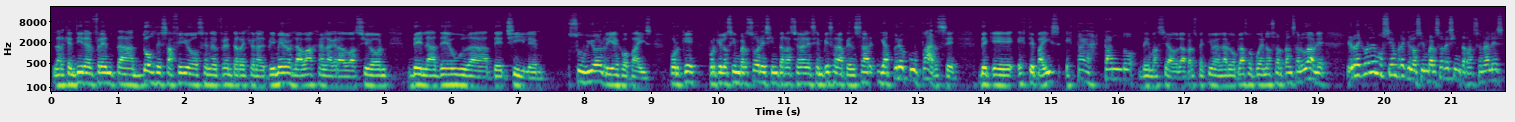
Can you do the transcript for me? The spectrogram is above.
La Argentina enfrenta dos desafíos en el frente regional. Primero es la baja en la graduación de la deuda de Chile subió el riesgo país. ¿Por qué? Porque los inversores internacionales empiezan a pensar y a preocuparse de que este país está gastando demasiado. La perspectiva en largo plazo puede no ser tan saludable. Y recordemos siempre que los inversores internacionales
